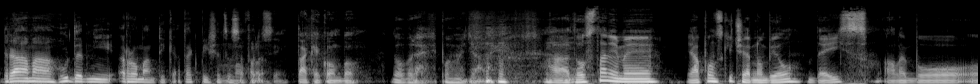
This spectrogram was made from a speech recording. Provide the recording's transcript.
Dráma, hudební, romantika. Tak píše, co No sa podá. prosím, také kombo. Dobre, poďme ďalej. A dostaneme japonský Černobyl, Days, alebo o,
